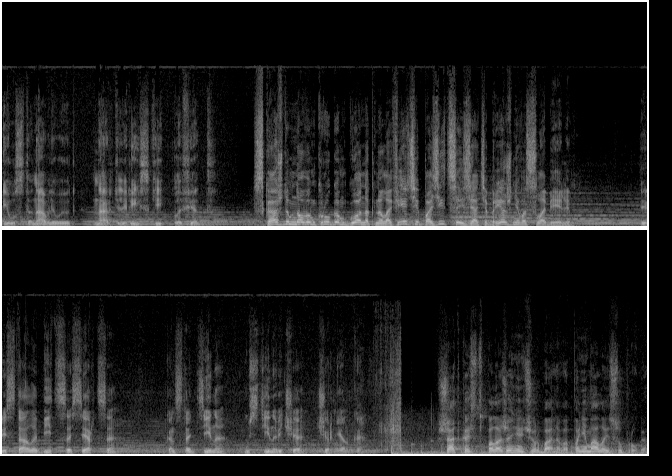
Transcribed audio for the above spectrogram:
и устанавливают на артиллерийский лафет. С каждым новым кругом гонок на лафете позиции зятя Брежнева слабели перестало биться сердце Константина Устиновича Черненко. Шаткость положения Чурбанова понимала и супруга.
